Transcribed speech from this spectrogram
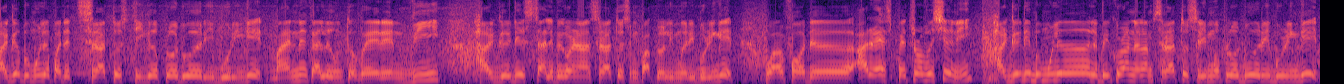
harga bermula pada RM132,000 manakala untuk variant V harga dia start lebih kurang RM145,000 while for the RS petrol version ni harga dia bermula lebih kurang dalam RM152,000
